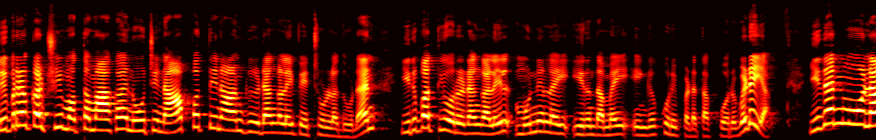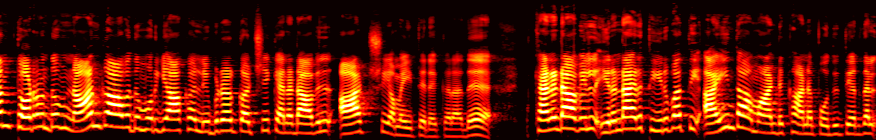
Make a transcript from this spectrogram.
லிபரல் கட்சி மொத்தமாக நூற்றி நாற்பத்தி நான்கு இடங்களை பெற்றுள்ளதுடன் இருபத்தி ஒரு இடங்களில் முன்னிலை இருந்தமை இங்கு குறிப்பிடத்தக்க ஒரு விடயம். இதன் மூலம் தொடர்ந்தும் நான்காவது முறையாக லிபரல் கட்சி கனடாவில் ஆட்சி அமைத்திருக்கிறது. கனடாவில் இரண்டாயிரத்தி இருபத்தி ஐந்தாம் ஆண்டுக்கான பொது தேர்தல்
